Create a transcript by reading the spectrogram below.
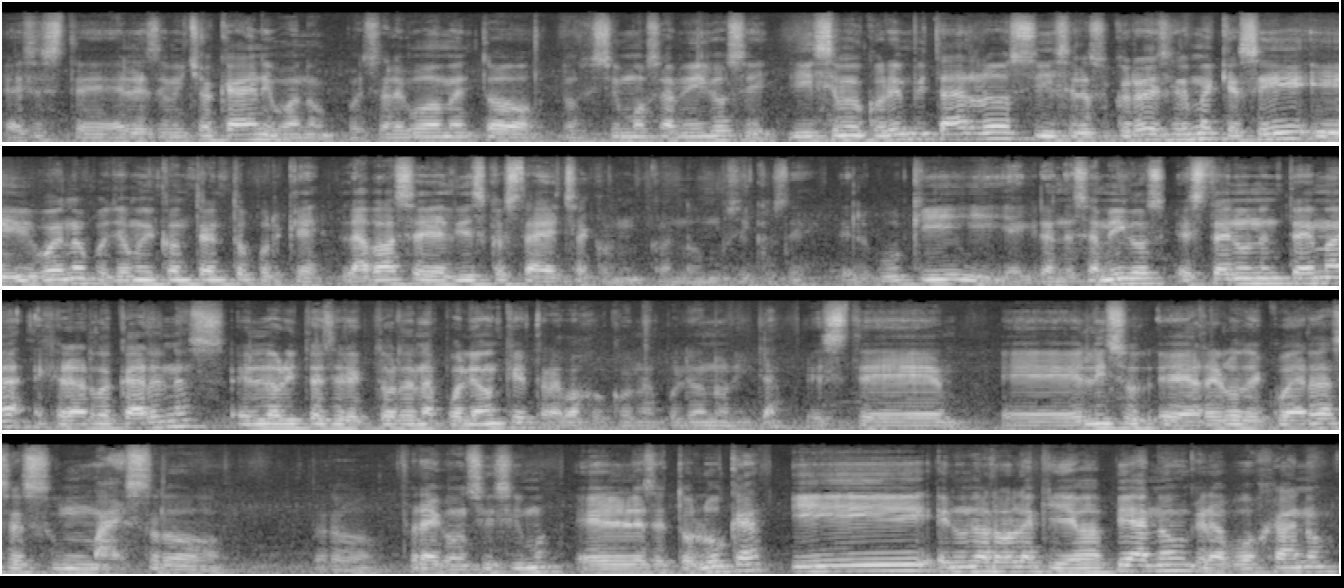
es este, él es de Michoacán y bueno, pues en algún momento nos hicimos amigos y, y se me ocurrió invitarlos y se les ocurrió decirme que sí y bueno, pues yo muy contento porque la base del disco está hecha con, con los músicos de, del Buki y hay grandes amigos. Está en un tema Gerardo Cárdenas, él ahorita es director de Napoleón, que trabajo con Napoleón ahorita. Este, eh, él hizo eh, arreglo de cuerdas, es un maestro pero fregoncísimo. Él es de Toluca y en una rola que lleva piano grabó Jano,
